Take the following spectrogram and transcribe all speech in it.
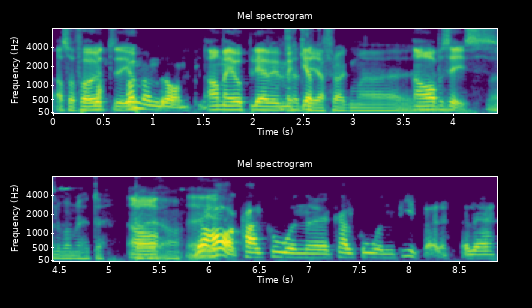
Alltså förut, Ja, jag, men bra. ja men jag upplever Så här mycket att, diafragma... Ja precis. Eller vad det heter. Ja, Där, eh, Jaha, kalkon, eh, kalkonpiper? Eller?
